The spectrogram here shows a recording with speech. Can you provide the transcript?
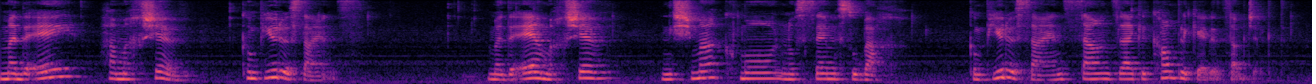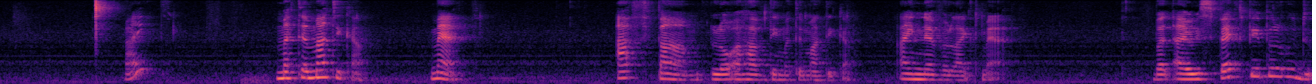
מדעי המחשב Computer Science. מדעי המחשב נשמע כמו נושא מסובך. Computer Science sounds like a complicated subject. Right? מתמטיקה. Math. אף פעם לא אהבתי מתמטיקה. I never liked math. But I respect people who do.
